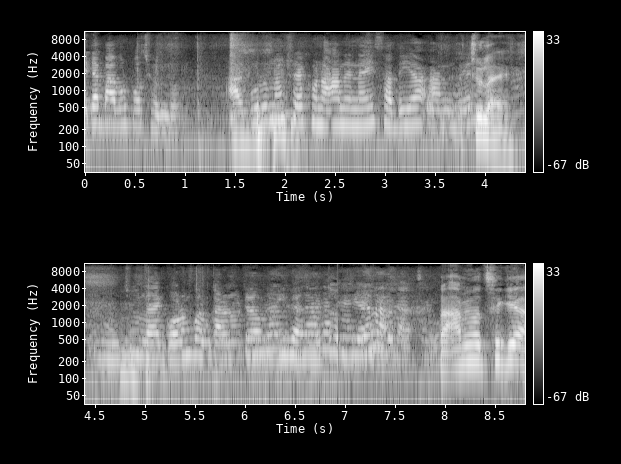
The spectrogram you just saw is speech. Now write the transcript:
এটা বাবুর পছন্দ। আর গরুর মাংস এখন আনে নাই সাদিয়া আনবে। চুলায়? চুলায় গরম গরম কারণ ওটা আমি হচ্ছে গিয়া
